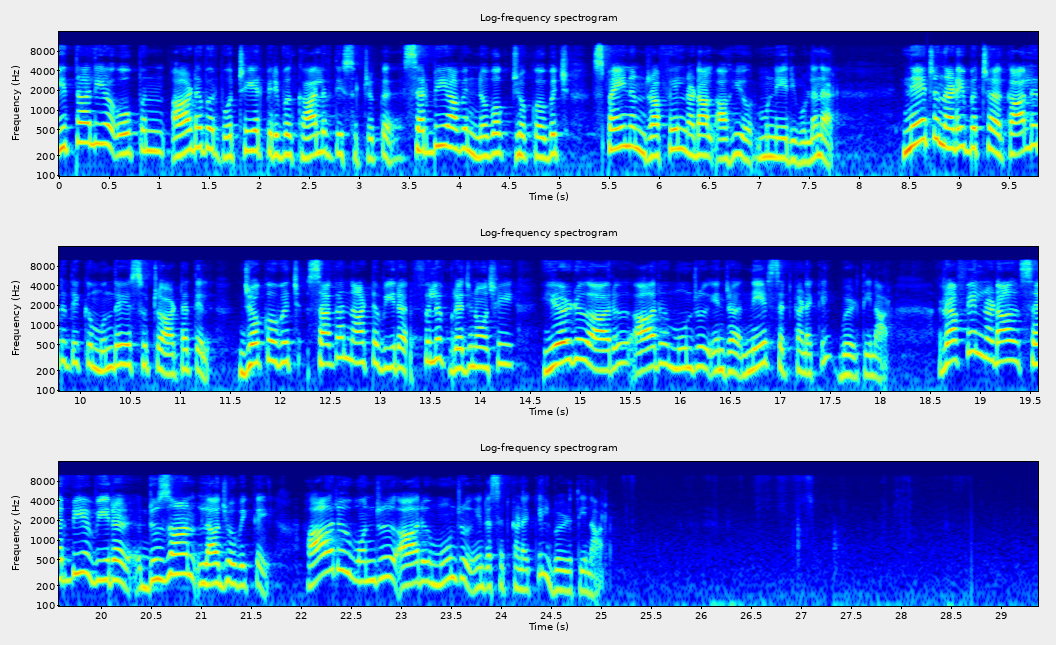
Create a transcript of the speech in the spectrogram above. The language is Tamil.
இத்தாலிய ஓபன் ஆடவர் ஒற்றையர் பிரிவு காலிறுதி சுற்றுக்கு செர்பியாவின் நொவோக் ஜோகோவிச் ஸ்பெயினின் ரஃபேல் நடால் ஆகியோர் முன்னேறியுள்ளனர். நேற்று நடைபெற்ற காலிறுதிக்கு முந்தைய சுற்று ஆட்டத்தில் ஜோகோவிச் சக நாட்டு வீரர் பிலிப் கிரெஜ்னோச்சை ஏழு ஆறு ஆறு மூன்று என்ற நேர் செட் கணக்கில் வீழ்த்தினார். ரஃபேல் நடால் செர்பிய வீரர் டுசான் லாஜோவிக்கை ஆறு ஒன்று ஆறு மூன்று என்ற செட் கணக்கில் வீழ்த்தினார்.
